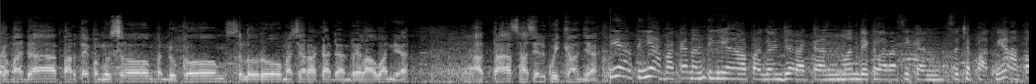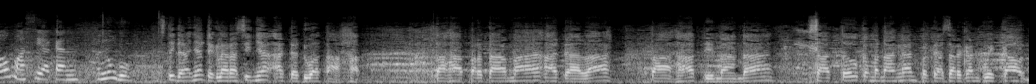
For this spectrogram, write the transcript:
kepada partai pengusung, pendukung, seluruh masyarakat dan relawan ya atas hasil quick count-nya. Ini artinya apakah nantinya Pak Ganjar akan mendeklarasikan secepatnya atau masih akan menunggu? Setidaknya deklarasinya ada dua tahap. Tahap pertama adalah tahap di mana satu kemenangan berdasarkan quick count.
